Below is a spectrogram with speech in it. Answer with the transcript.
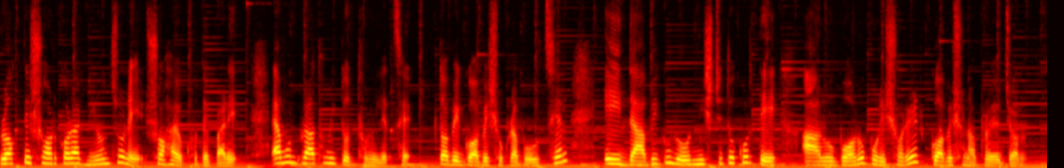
রক্তে শর্করা নিয়ন্ত্রণে সহায়ক হতে পারে, এমন প্রাথমিক তথ্য মিলেছে। তবে গবেষকরা বলছেন, এই দাবিগুলো নিশ্চিত করতে আরও বড় পরিসরের গবেষণা প্রয়োজন।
